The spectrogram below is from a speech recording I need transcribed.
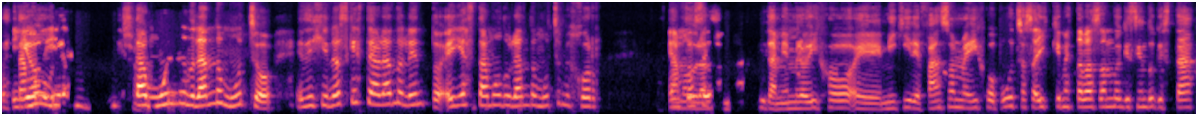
Está yo modulando está muy modulando mucho. Y dije, no es que esté hablando lento, ella está modulando mucho mejor. Está Entonces, modulando. Y también me lo dijo eh, Miki de Fanson, me dijo, pucha, ¿sabéis qué me está pasando? Que siento que está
